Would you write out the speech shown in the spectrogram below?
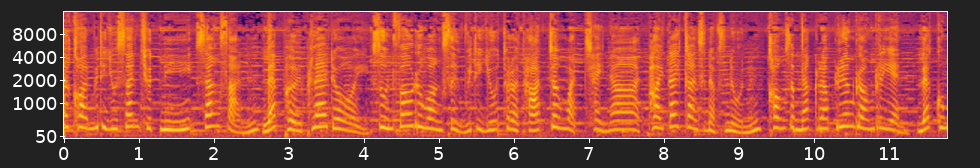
ละครวิทยุสั้นชุดนี้สร้างสรรค์ และเผยแพร่โดย ศูนย์เฝ้าระวังสื่อวิทยุโทรทัศน์ จังหวัดชัยนาทภายใต้การสนับสนุนของสำนักรับเรื่องร้องเรียน และคุ้ม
